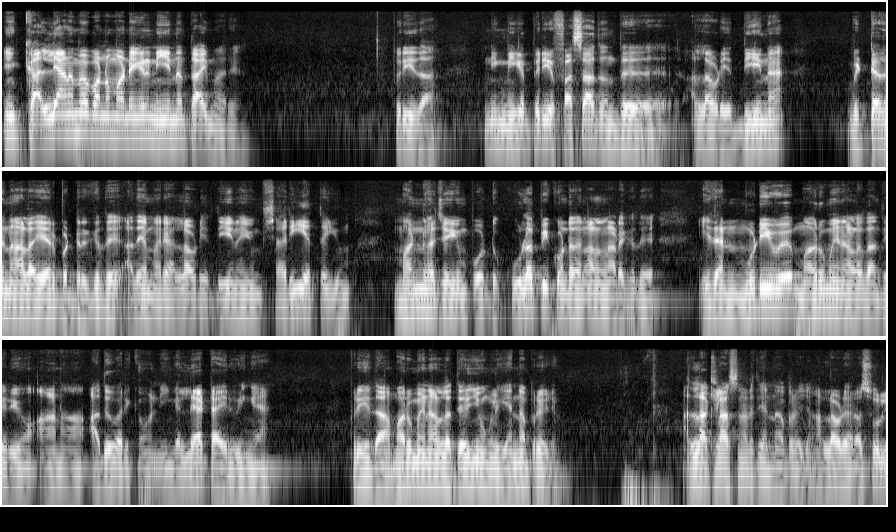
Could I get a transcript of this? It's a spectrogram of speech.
நீ கல்யாணமே பண்ண மாட்டேங்கிற நீ என்ன தாய்மார்? புரியுதா? இன்றைக்கி மிகப்பெரிய ஃபசாத் வந்து அல்லாவுடைய தீனை விட்டதுனால ஏற்பட்டிருக்குது. அதே மாதிரி அல்லாவுடைய தீனையும் சரியத்தையும் மன்ஹஜையும் போட்டு குழப்பி கொண்டதுனால நடக்குது. இதன் முடிவு மறுமை நாளில் தான் தெரியும். ஆனால் அது வரைக்கும் நீங்கள் லேட் ஆயிடுவீங்க புரியுதா? மறுமை நாளில் தெரிஞ்சு உங்களுக்கு என்ன பிரயோஜனம்? அல்லா கிளாஸ் நடத்தி என்ன பிரயோஜனம்? அல்லாவுடைய ரசூல்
